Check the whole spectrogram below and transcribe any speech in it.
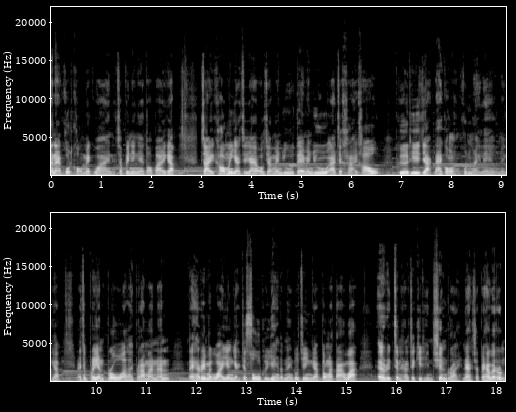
อนาคตของแม็กไวเนี่ยจะเป็นยังไงต่อไปครับ ใจเขาไม่อยากจะย้ายออกจากแมนยูแต่แมนยูอาจจะขายเขา พื่อที่อยากได้กองหลังคนใหม่แล้วนะครับอาจจะเปลี่ยนโปรอะไรประมาณนั้น แต่แฮร์รี่แม็กไวรยังอยากจะสู้เพื่อแย่งตำแหน่งตัวจริงครับ ต้องมาตามว่าเอริกเจนฮักจะคิดเห็นเช่นไรนะจัดไปฮาวัยรุ่น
